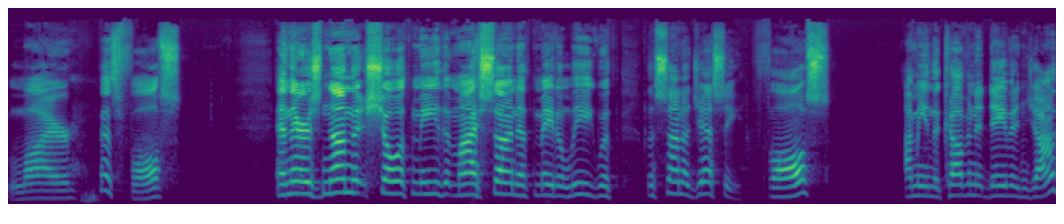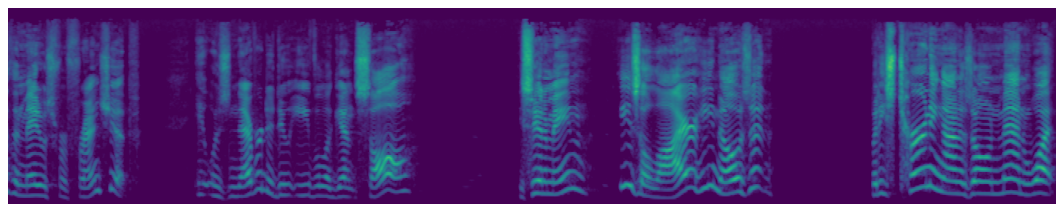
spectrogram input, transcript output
Liar. That's false. And there is none that showeth me that my son hath made a league with the son of Jesse. False. I mean, the covenant David and Jonathan made was for friendship, it was never to do evil against Saul. You see what I mean? He's a liar, he knows it. But he's turning on his own men what?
